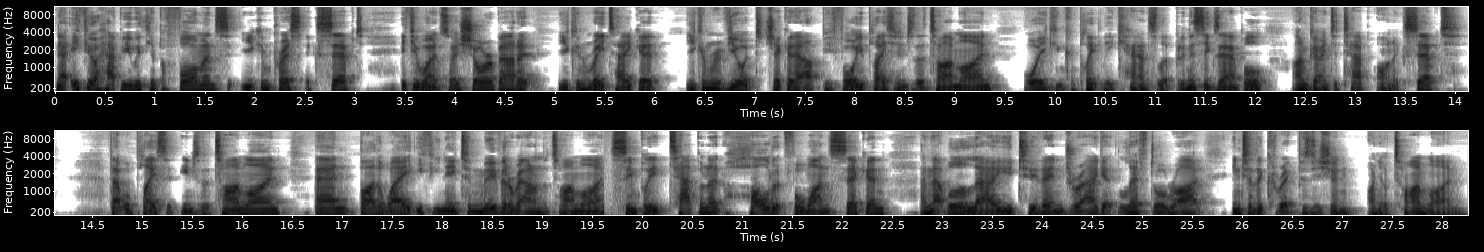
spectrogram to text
Now, if you're happy with your performance, you can press accept. If you weren't so sure about it, you can retake it. You can review it to check it out before you place it into the timeline, or you can completely cancel it. But in this example, I'm going to tap on accept. That will place it into the timeline. And by the way, if you need to move it around on the timeline, simply tap on it, hold it for one second, and that will allow you to then drag it left or right into the correct position on your timeline.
